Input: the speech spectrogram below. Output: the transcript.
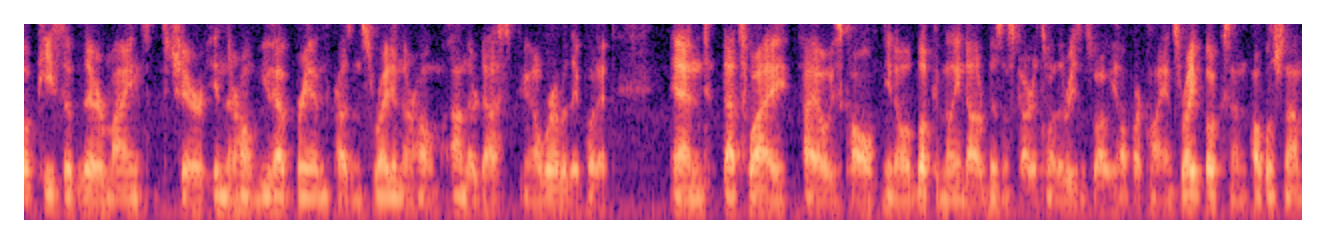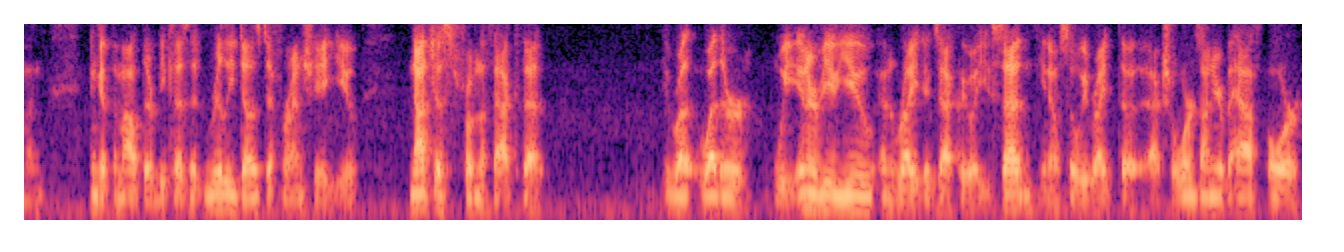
a piece of their mind share in their home. You have brand presence right in their home, on their desk, you know, wherever they put it. And that's why I always call, you know, a book a million dollar business card. It's one of the reasons why we help our clients write books and publish them and and get them out there because it really does differentiate you, not just from the fact that whether we interview you and write exactly what you said you know so we write the actual words on your behalf or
